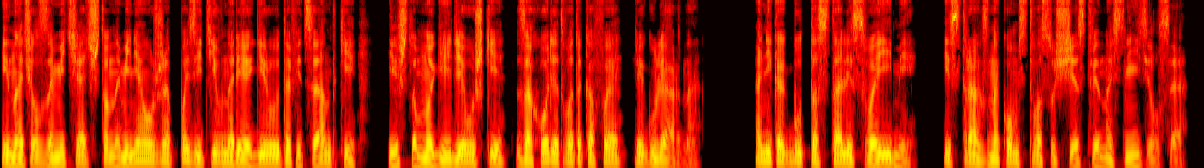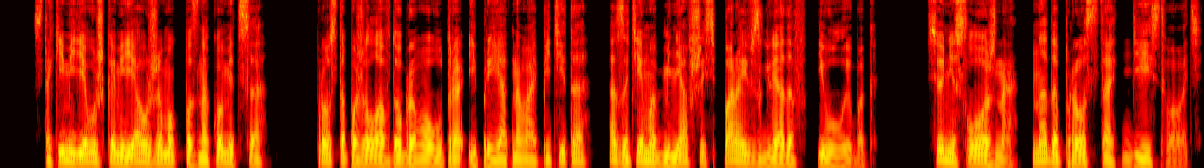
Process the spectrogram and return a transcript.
и начал замечать, что на меня уже позитивно реагируют официантки и что многие девушки заходят в это кафе регулярно. Они как будто стали своими, и страх знакомства существенно снизился. С такими девушками я уже мог познакомиться, просто пожелав доброго утра и приятного аппетита, а затем обменявшись парой взглядов и улыбок. Все несложно, надо просто действовать.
